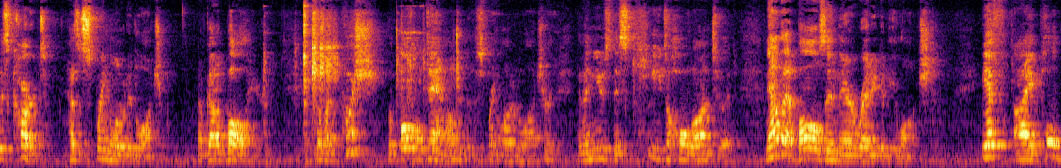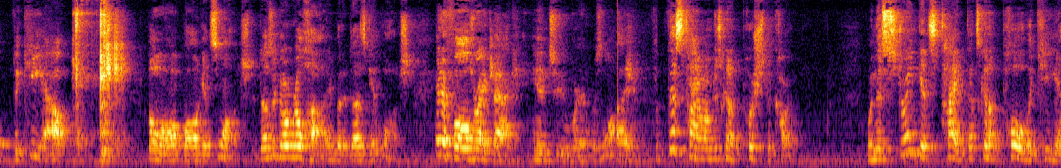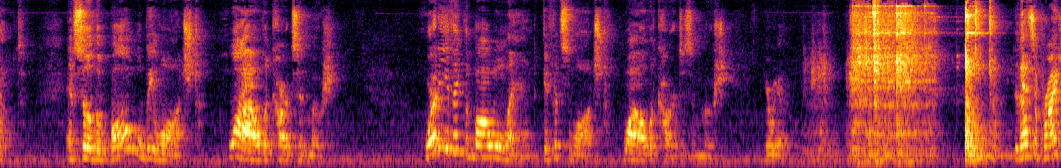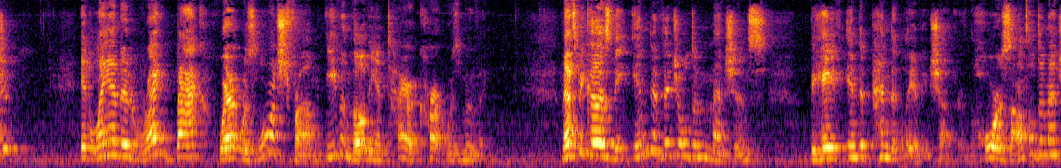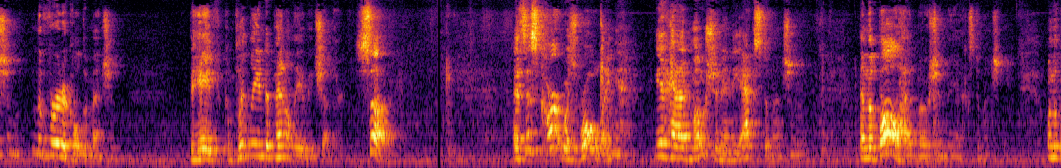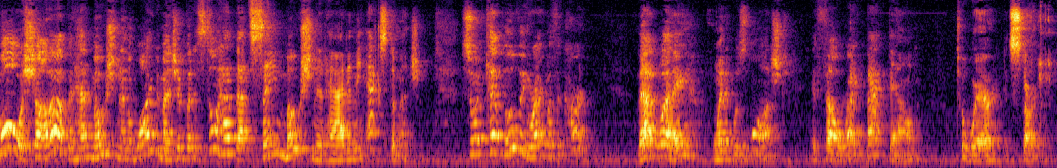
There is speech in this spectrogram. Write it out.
this cart has a spring-loaded launcher. I've got a ball here. So if I push the ball down into the spring-loaded launcher and then use this key to hold on to it, now that ball's in there ready to be launched. If I pull the key out, the ball gets launched. It doesn't go real high, but it does get launched. And it falls right back into where it was launched. But this time I'm just going to push the cart. When this string gets tight, that's going to pull the key out. And so the ball will be launched while the cart's in motion. Where do you think the ball will land if it's launched while the cart is in motion? Here we go. Did that surprise you? It landed right back where it was launched from, even though the entire cart was moving. That's because the individual dimensions behave independently of each other. The horizontal dimension and the vertical dimension behave completely independently of each other. So, as this cart was rolling, it had motion in the x dimension, and the ball had motion in the x dimension. When the ball was shot up, it had motion in the y dimension, but it still had that same motion it had in the x dimension. So it kept moving right with the cart. That way, when it was launched, it fell right back down to where it started.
